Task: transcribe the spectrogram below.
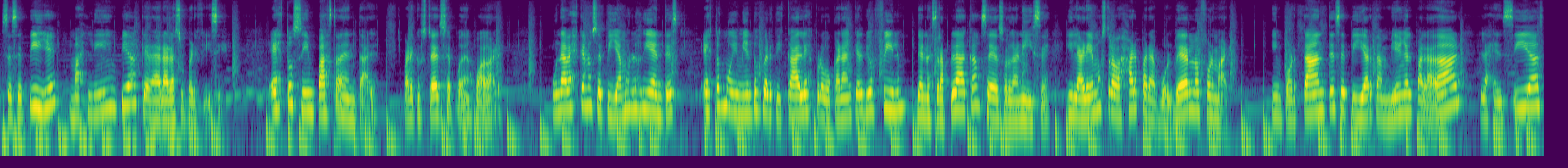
se cepille, más limpia quedará la superficie. Esto sin pasta dental, para que usted se pueda enjuagar. Una vez que nos cepillamos los dientes, estos movimientos verticales provocarán que el biofilm de nuestra placa se desorganice y la haremos trabajar para volverlo a formar. Importante cepillar también el paladar, las encías,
